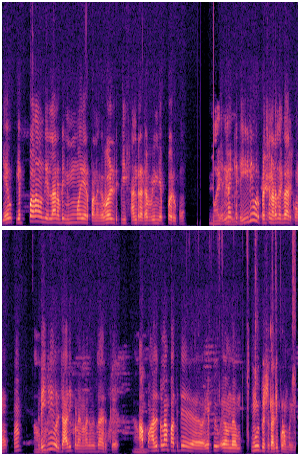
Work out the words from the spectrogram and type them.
எப்- எப்பதான் வந்து எல்லாரும் அப்படியே நிம்மதியா இருப்பானுங்க. வேர்ல்டு பீஸ் ஹண்ட்ரட் அப்படின்னு எப்ப இருக்கும்? என்னைக்கு. டெய்லியும் ஒரு பிரச்சனை நடந்துட்டு தான் இருக்கும் டெய்லியும் ஒரு ஜாதி கொலை நடந்துட்டு தான் இருக்கு. அப்ப அதுக்கெல்லாம் பார்த்துட்டு எப்ப அந்த மூவி பேச தள்ளி போட முடியும்.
